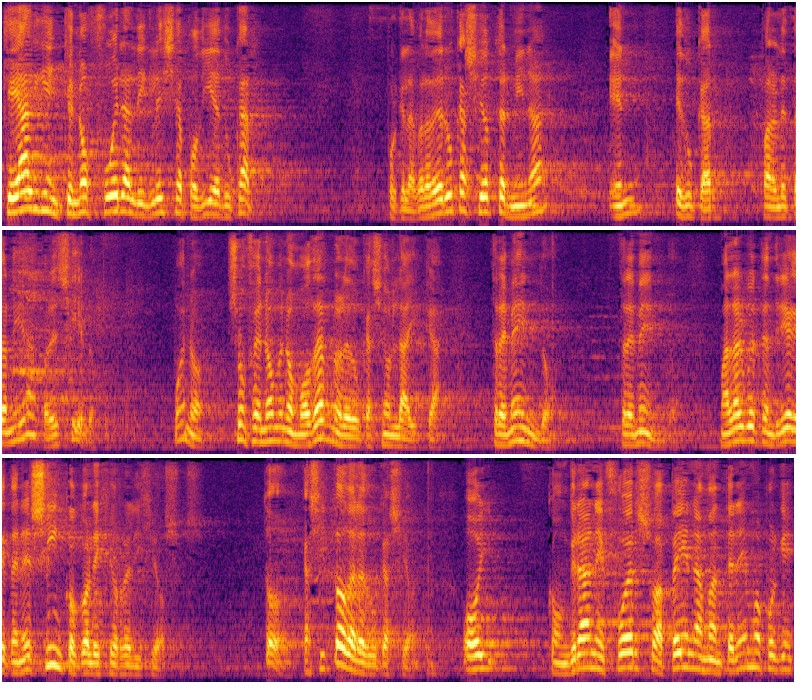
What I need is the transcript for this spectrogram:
que alguien que no fuera la Iglesia podía educar. Porque la verdadera educación termina en educar para la eternidad, para el cielo. Bueno, es un fenómeno moderno la educación laica, tremendo, tremendo. Malargüe tendría que tener cinco colegios religiosos, casi toda la educación. Hoy, con gran esfuerzo, apenas mantenemos, porque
